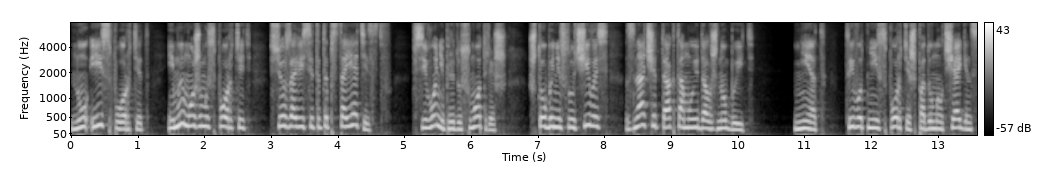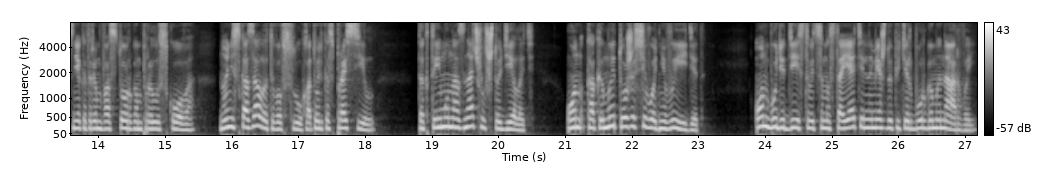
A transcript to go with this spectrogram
«Ну и испортит. И мы можем испортить. Все зависит от обстоятельств. Всего не предусмотришь. Что бы ни случилось, значит, так тому и должно быть». «Нет». «Ты вот не испортишь», — подумал Чагин с некоторым восторгом про Лыскова, но не сказал этого вслух, а только спросил. «Так ты ему назначил, что делать? Он, как и мы, тоже сегодня выйдет. Он будет действовать самостоятельно между Петербургом и Нарвой.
